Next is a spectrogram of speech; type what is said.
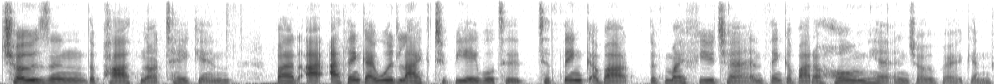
chosen the path not taken. But I, I think I would like to be able to, to think about the, my future and think about a home here in Joburg and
